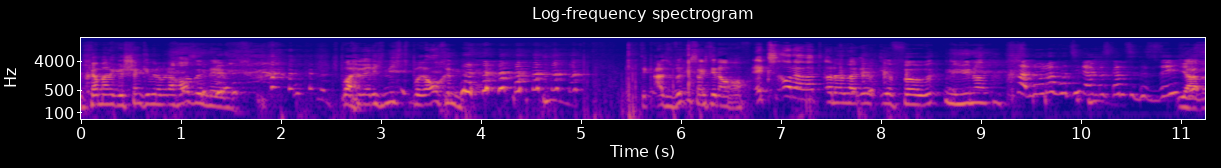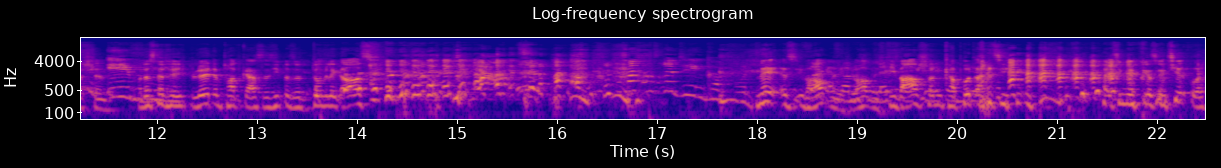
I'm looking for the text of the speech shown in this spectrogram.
Ich kann meine Geschenke wieder mit nach Hause nehmen. Ich brauche, werde ich nicht brauchen. Also wirklich, soll ich den auch auf Ex oder was? Oder seid ihr, ihr verrückten Hühner? Hallo, da verzieht einem das ganze Gesicht. Ja, das stimmt. Eben. Und das ist natürlich blöd im Podcast, da sieht man so dummelig aus. Unsere Ding kaputt. Nee, ist überhaupt nicht, überhaupt nicht. Die war schon kaputt, als sie, als sie mir präsentiert wurde.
